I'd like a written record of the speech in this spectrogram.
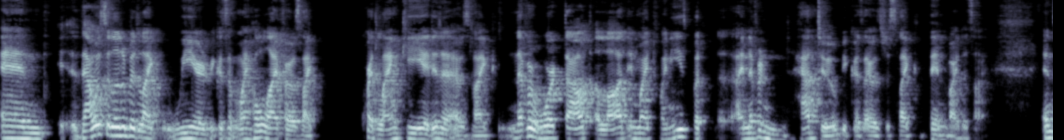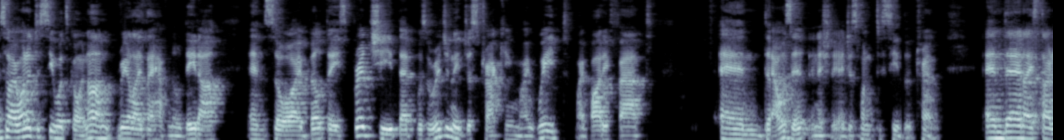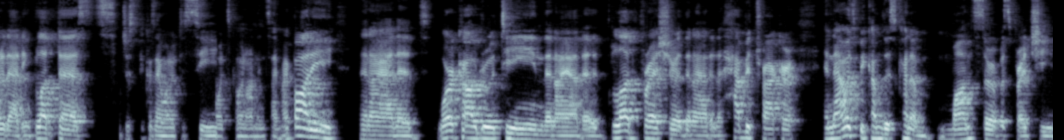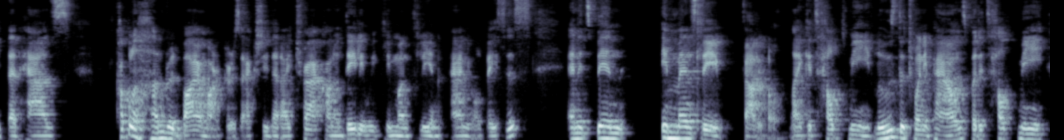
And that was a little bit like weird because my whole life I was like quite lanky. I did it. I was like never worked out a lot in my 20s, but I never had to because I was just like thin by design. And so I wanted to see what's going on, realized I have no data. And so I built a spreadsheet that was originally just tracking my weight, my body fat. And that was it initially. I just wanted to see the trend. And then I started adding blood tests just because I wanted to see what's going on inside my body. Then I added workout routine. Then I added blood pressure. Then I added a habit tracker. And now it's become this kind of monster of a spreadsheet that has couple of hundred biomarkers actually that I track on a daily, weekly, monthly, and annual basis. And it's been immensely valuable. Like it's helped me lose the 20 pounds, but it's helped me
